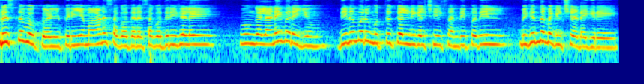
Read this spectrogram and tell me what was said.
கிறிஸ்துவுக்குள் பிரியமான சகோதர சகோதரிகளே உங்கள் அனைவரையும் தினமொரு முத்துக்கள் நிகழ்ச்சியில் சந்திப்பதில் மிகுந்த மகிழ்ச்சி அடைகிறேன்.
